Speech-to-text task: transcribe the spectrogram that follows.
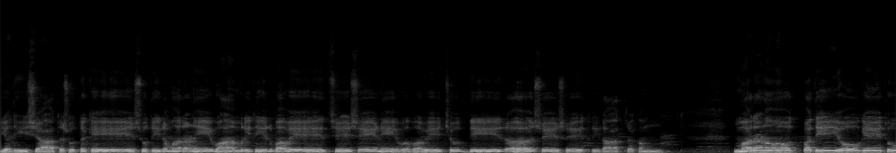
यदि स्यात् सुतके श्रुतिर्मरणे वा मृतिर्भवेत् शेषेणेव भवेच्छुद्धिरशेषे त्रिरात्रकम्। मरणोत्पत्तियोगे तु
